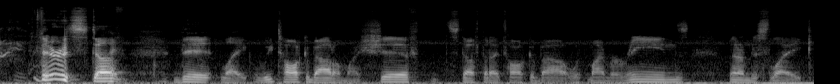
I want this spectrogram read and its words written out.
there is stuff I- that like we talk about on my shift, stuff that I talk about with my Marines. Then I'm just like,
